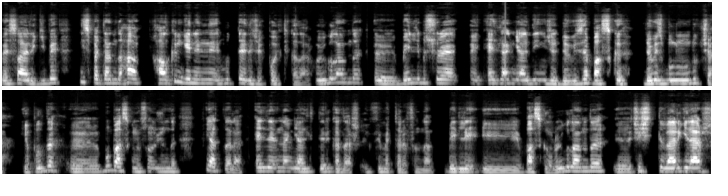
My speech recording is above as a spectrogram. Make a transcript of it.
vesaire gibi nispeten daha halkın genelini mutlu edecek politikalar uygulandı. E, belli bir süre elden geldiğince dövize baskı, döviz bulundukça yapıldı. E, bu baskının sonucunda fiyatlara ellerinden geldikleri kadar hükümet tarafından belli e, baskılar uygulandı. E, çeşitli vergiler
